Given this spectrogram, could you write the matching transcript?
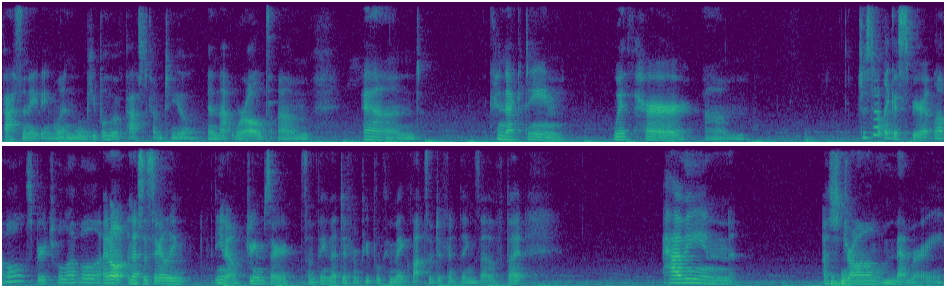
fascinating when people who have passed come to you in that world. Um, and connecting with her um, just at like a spirit level, spiritual level. I don't necessarily, you know, dreams are something that different people can make lots of different things of, but having a strong memory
